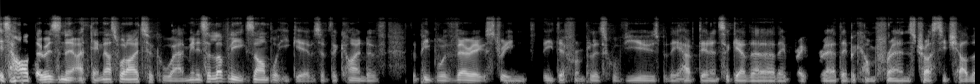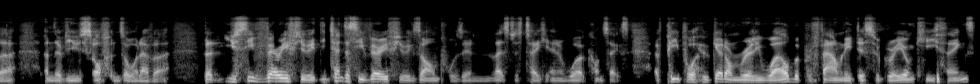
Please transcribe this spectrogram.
It's hard though, isn't it? I think that's what I took away. I mean, it's a lovely example he gives of the kind of the people with very extremely different political views, but they have dinner together, they break bread, they become friends, trust each other, and their view softens or whatever. But you see very few, you tend to see very few examples in, let's just take it in a work context, of people who get on really well but profoundly disagree on key things.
